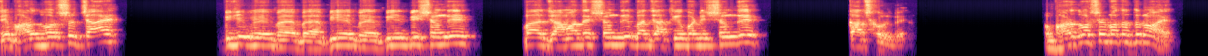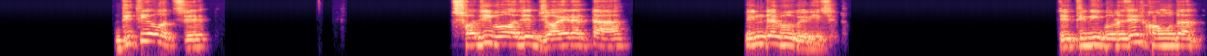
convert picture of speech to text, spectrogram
যে ভারতবর্ষ চায় বিজেপি বিএনপির সঙ্গে বা জামাতের সঙ্গে বা জাতীয় পার্টির সঙ্গে কাজ করবে। ভারতবর্ষের কথা তো নয়। দ্বিতীয় হচ্ছে, সজীব ওয়াজের জয়ের একটা ইন্টারভিউ বেরিয়েছিল। যে তিনি বলেছেন ক্ষমতা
